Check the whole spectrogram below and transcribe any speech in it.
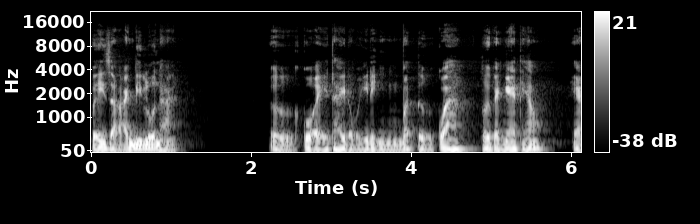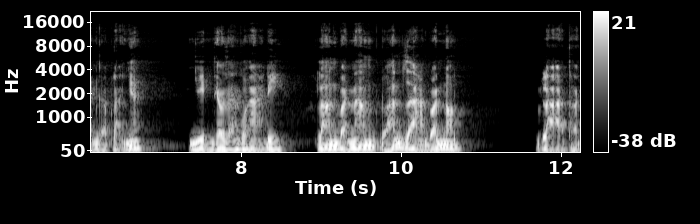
Bây giờ anh đi luôn à? Ừ cô ấy thay đổi ý định bất tử qua, Tôi phải nghe theo. Hẹn gặp lại nhé. Nhìn theo Giang của Hà đi. Lan và Nam đoán giả đoán non. Lạ thật,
